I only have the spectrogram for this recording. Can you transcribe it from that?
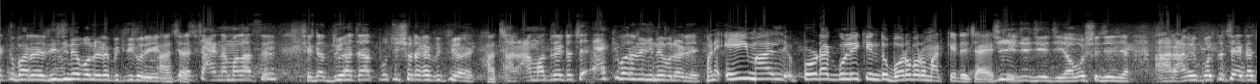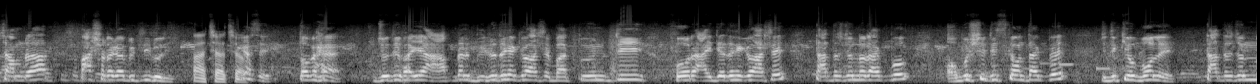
একেবারে রিজনেবল এটা বিক্রি করি। এটা আচ্ছা, আচ্ছা। চায়না মাল আছে সেটা দুই হাজার পঁচিশশো টাকা বিক্রি হয়। আচ্ছা। আর আমাদের এটা হচ্ছে একেবারে রিজনেবল রেটে মানে এই মাল প্রোডাক্টগুলি কিন্তু বড় বড় মার্কেটে যায় জি জি জি জি অবশ্যই জি জি। আর আমি বলতে চাই এটা হচ্ছে আমরা পাঁচশো টাকা বিক্রি করি। আচ্ছা আচ্ছা। ঠিক আছে? তবে হ্যাঁ যদি ভাইয়া আপনার ভিডিও দেখে কেউ আসে বা টোয়েন্টি ফোর আইডিয়া দেখে কেউ আসে তাদের জন্য রাখব। অবশ্যই ডিসকাউন্ট থাকবে। যদি কেউ বলে তাদের জন্য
